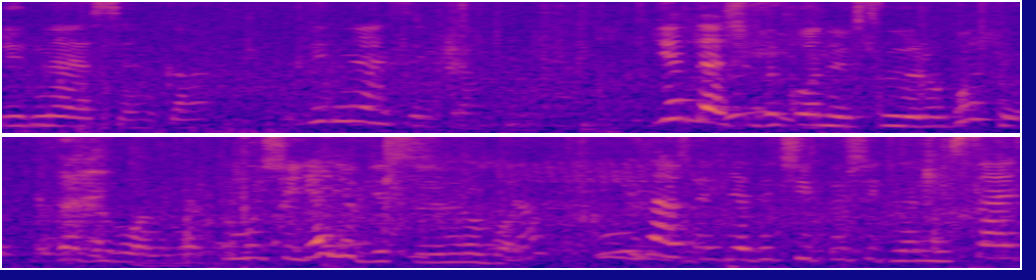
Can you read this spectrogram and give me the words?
Біднесенька, біднесенька. Я теж виконую свою роботу з задоволенням, тому що я люблю свою роботу. Мені завжди глядачі пишуть на мій сайт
